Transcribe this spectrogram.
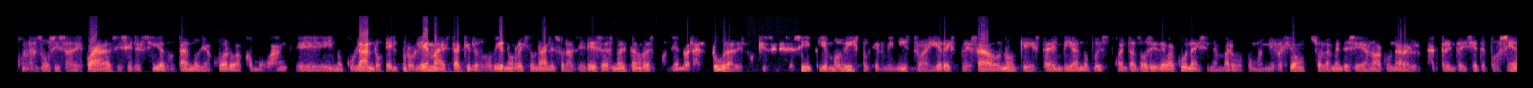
con las dosis adecuadas y se les sigue dotando de acuerdo a cómo van eh, inoculando. El problema está que los gobiernos regionales o las direcciones no están respondiendo a la altura de lo que se necesita. Y hemos visto que el ministro ayer ha expresado, ¿no? Que está enviando, pues, cuántas dosis de vacuna y sin embargo, como en mi región solamente se llegan a vacunar al 37%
